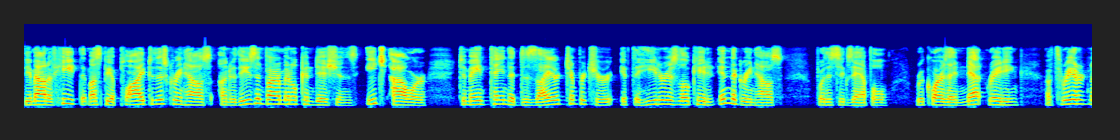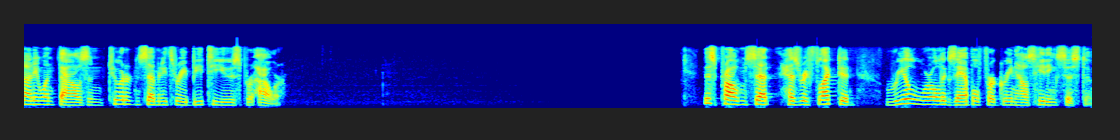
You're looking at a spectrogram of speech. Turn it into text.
The amount of heat that must be applied to this greenhouse under these environmental conditions each hour to maintain the desired temperature if the heater is located in the greenhouse, for this example, requires a net rating of 391,273 BTUs per hour. This problem set has reflected real-world example for a greenhouse heating system.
